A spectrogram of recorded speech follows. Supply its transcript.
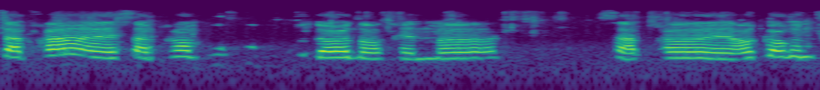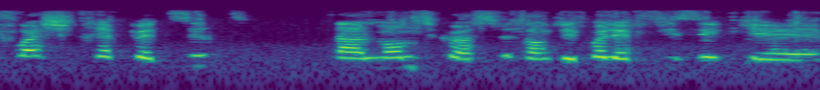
ça prend, ça prend beaucoup, beaucoup d'heures d'entraînement. Ça prend, encore une fois, je suis très petite dans le monde du CrossFit, donc j'ai pas le physique, euh,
